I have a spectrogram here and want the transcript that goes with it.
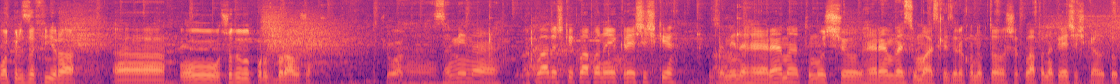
Opel Zafira. Е, о, що ти тут порозбирав вже? Чувак. Заміна прокладочки клапаної кришечки, заміна ГРМ, тому що ГРМ весь у маслі за рахунок того, що клапана кришечка тут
